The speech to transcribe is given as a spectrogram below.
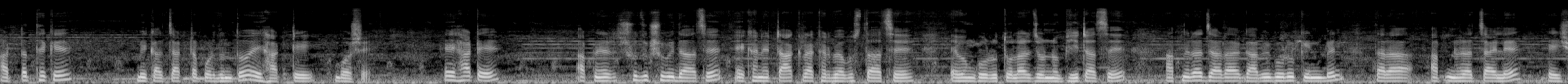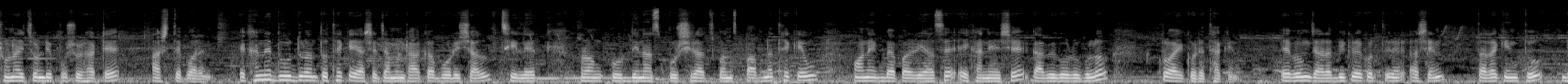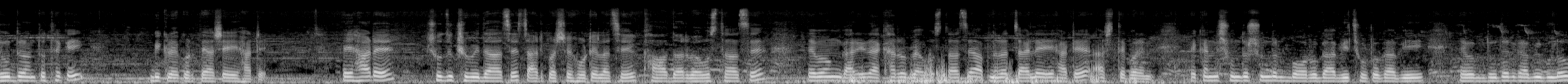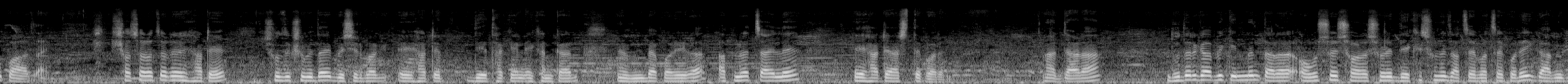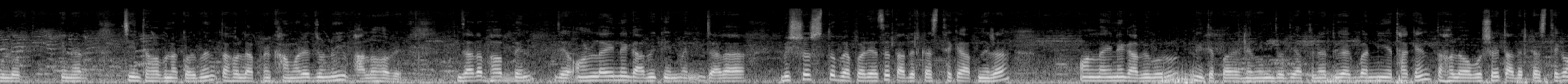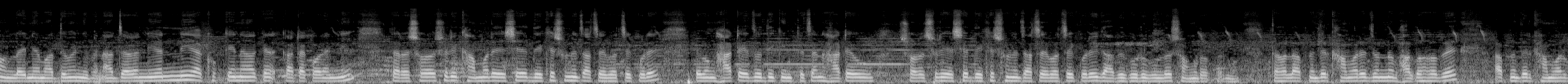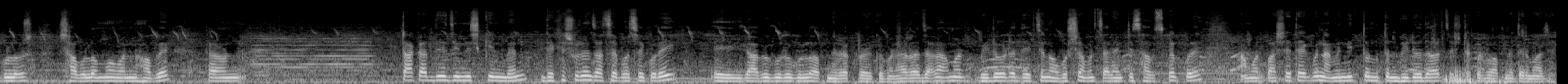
আটটা থেকে বিকাল চারটা পর্যন্ত এই হাটটি বসে। এই হাটে আপনার সুযোগ সুবিধা আছে, এখানে টাক রাখার ব্যবস্থা আছে এবং গরু তোলার জন্য ভিট আছে। আপনারা যারা গাভী গরু কিনবেন, তারা আপনারা চাইলে এই সোনাইচণ্ডী পশুর হাটে আসতে পারেন। এখানে দূর দূরান্ত থেকে আসে, যেমন ঢাকা, বরিশাল, সিলেট, রংপুর, দিনাজপুর, সিরাজগঞ্জ, পাবনা থেকেও অনেক ব্যাপারী আছে। এখানে এসে গাভী গরুগুলো ক্রয় করে থাকেন। এবং যারা বিক্রয় করতে আসেন, তারা কিন্তু দূর দূরান্ত থেকেই বিক্রয় করতে আসে এই হাটে। এই হাটে সুযোগ সুবিধা আছে, চারপাশে হোটেল আছে খাওয়া দাওয়ার ব্যবস্থা আছে এবং গাড়ি রাখারও ব্যবস্থা আছে। আপনারা চাইলে এই হাটে আসতে পারেন। এখানে সুন্দর সুন্দর বড় গাভী, ছোট গাভী এবং দুধের গাভীগুলোও পাওয়া যায়। সচরাচর এই হাটে সুযোগ সুবিধাই বেশিরভাগ এই হাটে দিয়ে থাকেন এখানকার ব্যাপারীরা। আপনারা চাইলে এই হাটে আসতে পারেন। আর যারা দুধের গাভী কিনবেন, তারা অবশ্যই সরাসরি দেখে শুনে যাচাই বাছাই করেই গাভীগুলো কেনার চিন্তা ভাবনা করবেন, তাহলে আপনার খামারের জন্যই ভালো হবে। যারা ভাববেন যে অনলাইনে গাভী কিনবেন, যারা বিশ্বস্ত ব্যাপারে আছে, তাদের কাছ থেকে আপনারা অনলাইনে গাভী গরু নিতে পারেন এবং যদি আপনারা দু একবার নিয়ে থাকেন, তাহলে অবশ্যই তাদের কাছ থেকে অনলাইনের মাধ্যমে নেবেন। আর যারা নেননি এখন কেনা কাটা করেননি, তারা সরাসরি খামারে এসে দেখে শুনে যাচাই বাছাই করে এবং হাটে যদি কিনতে চান, হাটেও সরাসরি এসে দেখে শুনে যাচাই বাছাই করেই গাভী গরুগুলো সংগ্রহ করেন। তাহলে আপনাদের খামারের জন্য ভালো হবে, আপনাদের খামারগুলো স্বাবলম্বন হবে, কারণ টাকা দিয়ে জিনিস কিনবেন, দেখে শুনে যাচাই বাছাই করেই এই গাভী গরুগুলো আপনারা ক্রয় করবেন। আর যারা আমার ভিডিওটা দেখছেন, অবশ্যই আমার চ্যানেলটি সাবস্ক্রাইব করে আমার পাশে থাকবেন। আমি নিত্য নতুন ভিডিও দেওয়ার চেষ্টা করব আপনাদের মাঝে।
